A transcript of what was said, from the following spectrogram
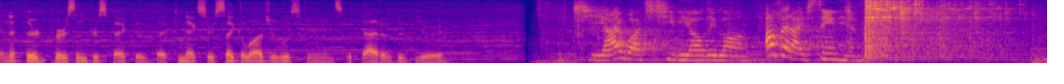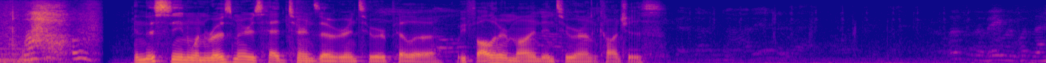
and a third person perspective that connects her psychological experience with that of the viewer. Gee, I watch TV all day long. I'll bet I've seen him. Wow. In this scene, when Rosemary's head turns over into her pillow, we follow her mind into her unconscious. Maybe we wouldn't have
